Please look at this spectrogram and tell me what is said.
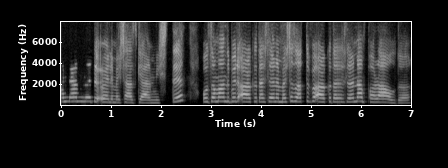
annemle de öyle mesaj gelmişti. O zaman da böyle arkadaşlarına mesaj attı ve arkadaşlarından para aldı.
